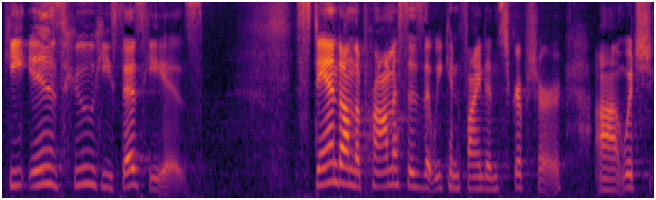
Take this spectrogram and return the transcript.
He is who he says he is. Stand on the promises that we can find in Scripture, uh, which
